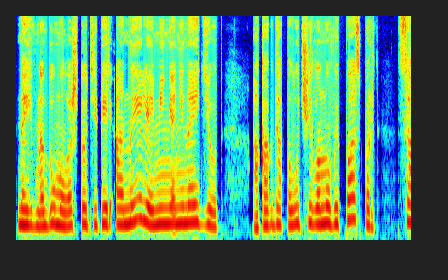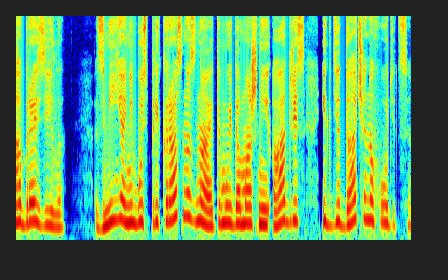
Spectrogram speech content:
наивно думала, что теперь Анелия меня не найдет, а когда получила новый паспорт, сообразила, Змея, небось, прекрасно знает и мой домашний адрес, и где дача находится.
